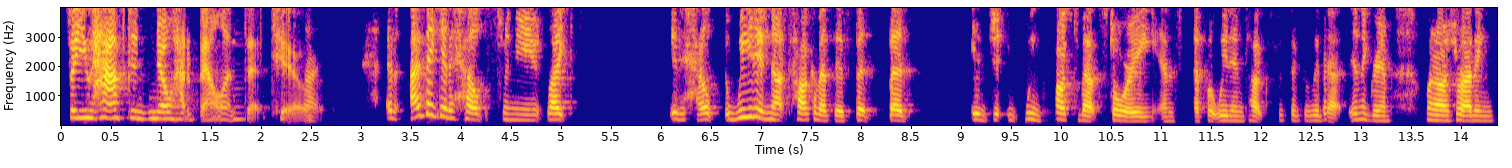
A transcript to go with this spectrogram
so you have to know how to balance it too Right. and i think it helps when you like it helped we did not talk about this but but it we talked about story and stuff but we didn't talk specifically about enneagram when i was writing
